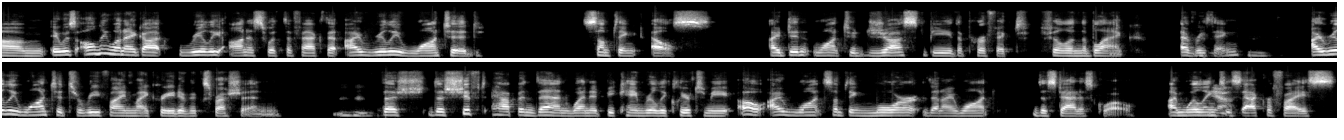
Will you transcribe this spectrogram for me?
Um, it was only when I got really honest with the fact that I really wanted something else. I didn't want to just be the perfect fill in the blank everything. Mm-hmm. I really wanted to refine my creative expression. Mm-hmm. The sh- the shift happened then when it became really clear to me, oh, I want something more than I want the status quo. I'm willing yeah. to sacrifice.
